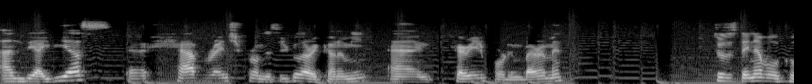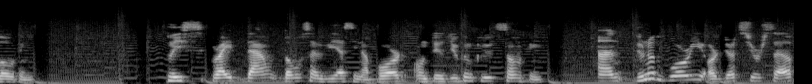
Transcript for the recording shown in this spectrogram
and the ideas uh, have ranged from the circular economy and caring for the environment to sustainable clothing. Please write down those ideas in a board until you conclude something, and do not worry or judge yourself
